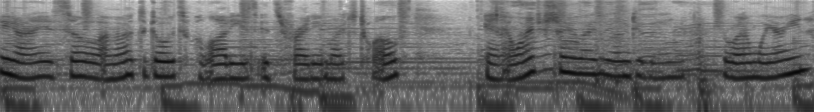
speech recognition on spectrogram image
Hey guys, so I'm about to go to Pilates. It's Friday, March 12th. And I wanted to show you guys what I'm doing what I'm wearing.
